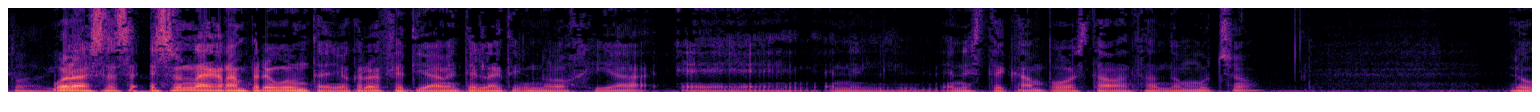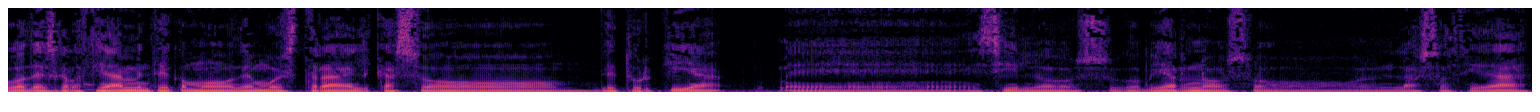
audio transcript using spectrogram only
todavía. Bueno, esa es, una gran pregunta. Yo creo efectivamente la tecnología eh, en, el, en este campo está avanzando mucho. Luego, desgraciadamente, como demuestra el caso de Turquía, eh, si los gobiernos o la sociedad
